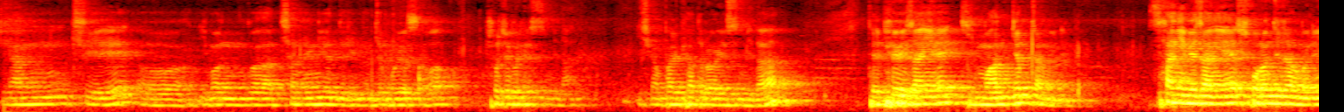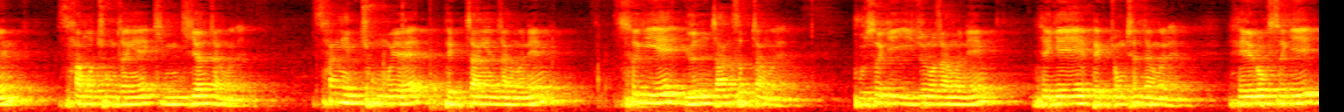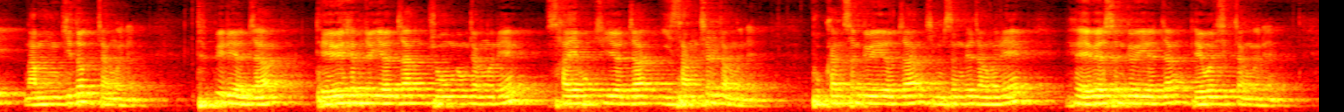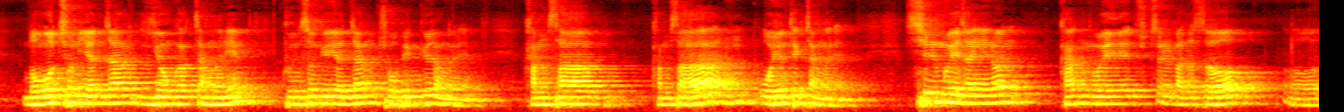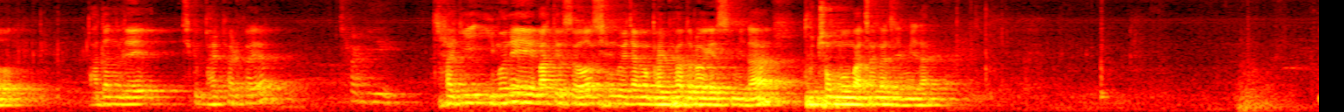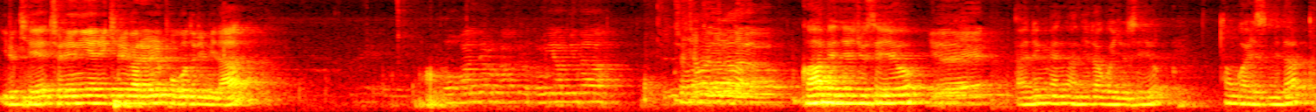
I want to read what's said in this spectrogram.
지난주에 어, 임원과 전행위원들이 먼저 모여서 조직을 했습니다. 이 시간 발표하도록 하겠습니다. 대표회장의 김완겸 장로님, 상임회장의 손원재 장로님, 사무총장의 김기현 장로님, 상임총무의 백장현 장로님, 서기의 윤장섭 장로님, 부서기 이준호 장로님, 회계의 백종천 장로님, 회의록서기 남기덕 장로님, 특별위원장 대외협력위원장 조홍동 장로님, 사회복지위원장 이상철 장로님, 북한 선교위원장 김성대 장로님, 해외 선교위원장 배원식 장로님, 농어촌 위원장 이용각 장로님, 군선교위원장 조병규 장로님, 감사 감사는 오윤택 장로님, 실무회장에는 각 노회 추천을 받아서 어, 받았는데 지금 발표할까요? 차기 임원회에 맡겨서 실무회장은 발표하도록 하겠습니다. 부총무 마찬가지입니다. 이렇게 전형위원회 결과를 보고 드립니다. 보관대로 받도록 동의합니다. 과면 해주세요. 아이링맨 아니라고 해주세요. 통과했습니다.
